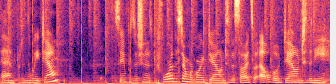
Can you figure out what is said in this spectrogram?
And putting the weight down. Same position as before. This time we're going down to the side. So elbow down to the knee.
